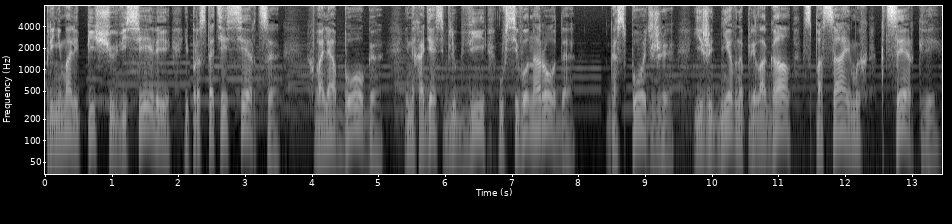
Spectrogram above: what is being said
принимали пищу в веселье и простоте сердца, хваля Бога и находясь в любви у всего народа. Господь же ежедневно прилагал спасаемых к церкви.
